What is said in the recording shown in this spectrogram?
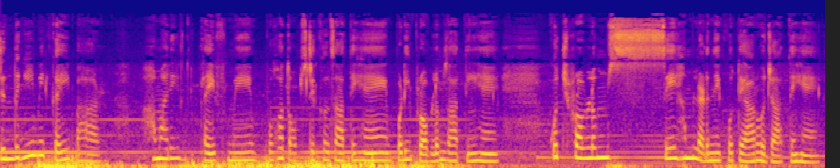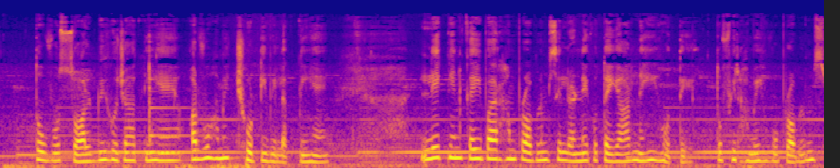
ज़िंदगी में कई बार हमारी लाइफ में बहुत ऑब्स्टिकल्स आते हैं, बड़ी प्रॉब्लम्स आती हैं। कुछ प्रॉब्लम्स से हम लड़ने को तैयार हो जाते हैं तो वो सॉल्व भी हो जाती हैं और वो हमें छोटी भी लगती हैं। लेकिन कई बार हम प्रॉब्लम से लड़ने को तैयार नहीं होते तो फिर हमें वो प्रॉब्लम्स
